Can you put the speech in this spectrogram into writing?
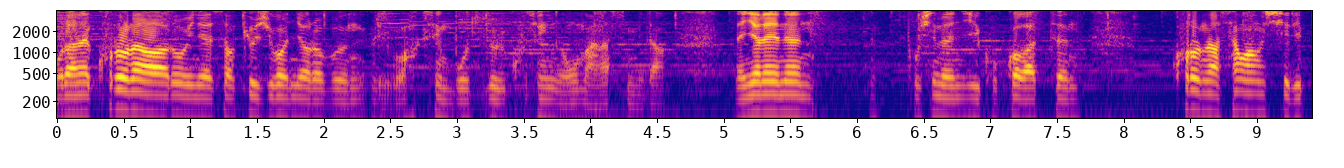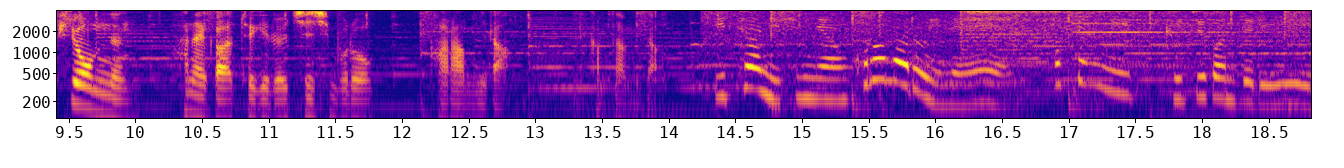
올 한해 코로나로 인해서 교직원 여러분 그리고 학생 모두들 고생이 너무 많았습니다. 내년에는 보시는 이 곳과 같은 코로나 상황실이 필요 없는 한 해가 되기를 진심으로 바랍니다. 네, 감사합니다. 2020년 코로나로 인해 학생 및 교직원들이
